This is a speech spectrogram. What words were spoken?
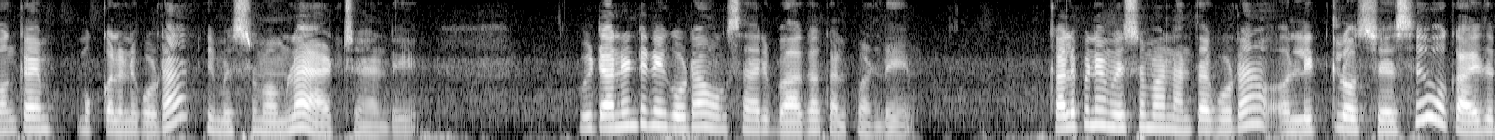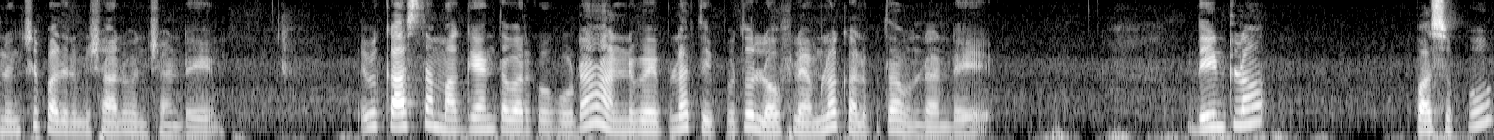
వంకాయ ముక్కలను కూడా ఈ మిశ్రమంలో యాడ్ చేయండి. వీటన్నింటినీ కూడా ఒకసారి బాగా కలపండి. కలిపిన మిశ్రమాన్ని అంతా కూడా లిడ్ క్లోజ్ చేసి ఒక ఐదు నుంచి పది నిమిషాలు ఉంచండి. ఇవి కాస్త మగ్గేంత వరకు కూడా అన్ని వైపులా తిప్పుతూ లో ఫ్లేమ్లో కలుపుతూ ఉండండి. దీంట్లో పసుపు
